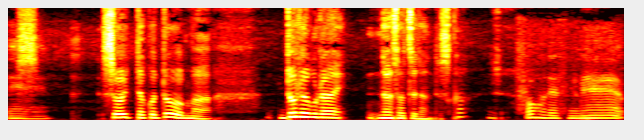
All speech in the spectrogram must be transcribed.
ええそういったことを、まあ、どれぐらいなさってたんですか？そうですね。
